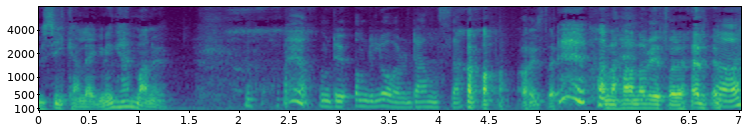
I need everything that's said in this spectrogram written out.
musikanläggning hemma nu. Om du, om du lovar att dansa. ja, just det. Hanna, Hanna vet vad det är. Ja.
